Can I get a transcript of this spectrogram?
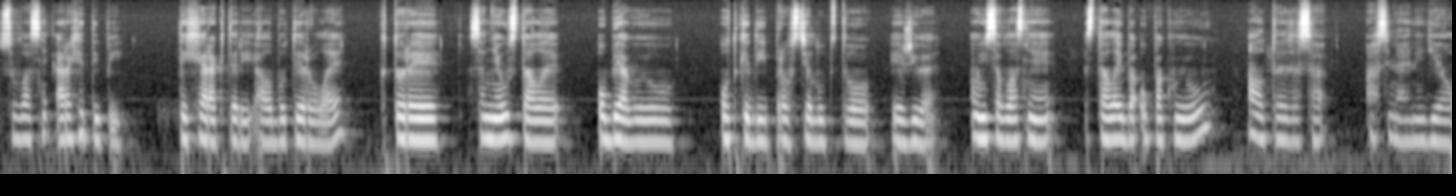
sú vlastne archetypy. Tie charaktery alebo tie role, ktoré sa neustále objavujú, odkedy proste ľudstvo je živé. Oni sa vlastne stále iba opakujú, ale to je zasa asi na iný diel.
